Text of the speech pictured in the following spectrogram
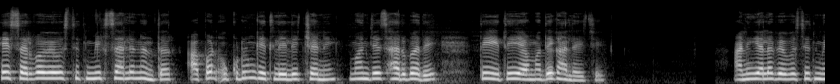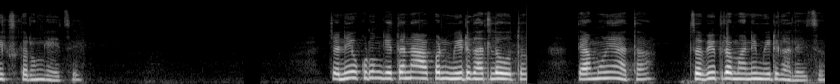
हे सर्व व्यवस्थित मिक्स झाल्यानंतर आपण उकडून घेतलेले चणे म्हणजेच हरभरे ते इथे यामध्ये घालायचे आणि याला व्यवस्थित मिक्स करून घ्यायचे. चणे उकडून घेताना आपण मीठ घातलं होतं. त्यामुळे आता चवीप्रमाणे मीठ घालायचं.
